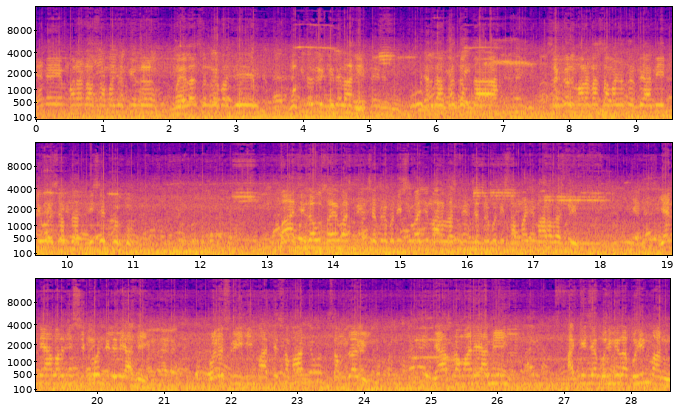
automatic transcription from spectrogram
याने मराठा समाजातील महिला संदर्भाचे वक्तव्य केलेलं आहे. त्यांना प्रथमतः सकल मराठा समाजातर्फे आम्ही तीव्र शब्दात निषेध करतो. माझी जाऊ साहेब असतील छत्रपती शिवाजी महाराज असतील छत्रपती संभाजी महाराज असतील यांनी आम्हाला जी शिकवण दिलेली आहे परश्री ही माते समान समजावी. त्याप्रमाणे आम्ही आकेच्या बहिणीला बहीण मानू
